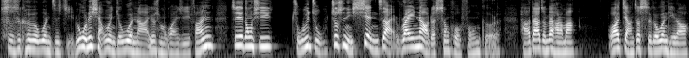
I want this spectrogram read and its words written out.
时时刻刻问自己。如果你想问，你就问啊，有什么关系？反正这些东西煮一煮，就是你现在 right now 的生活风格了。好，大家准备好了吗？我要讲这十个问题喽。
